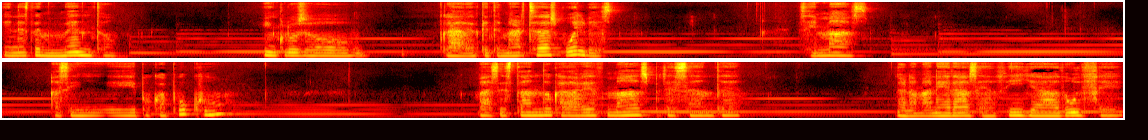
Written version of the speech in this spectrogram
en este momento. Incluso cada vez que te marchas, vuelves. Sin más. Así poco a poco vas estando cada vez más presente de una manera sencilla, dulce,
